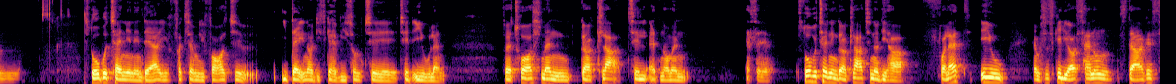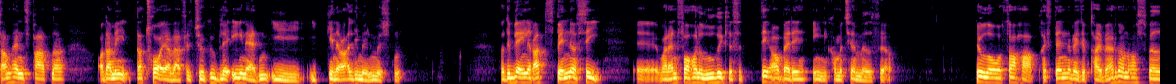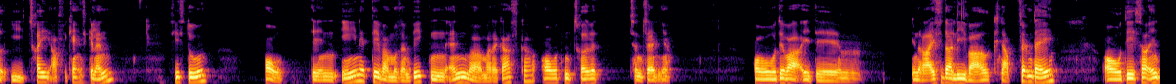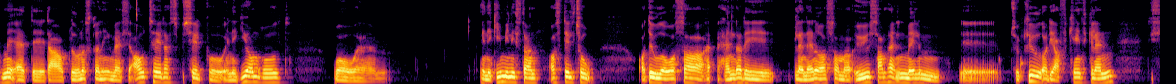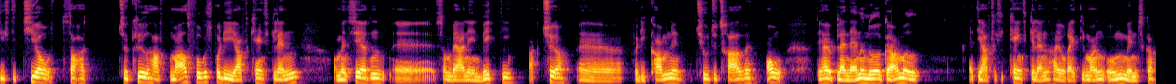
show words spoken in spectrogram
Storbritannien, end det er i, for eksempel i forhold til i dag, når de skal have visum til, til et EU-land. Så jeg tror også, man gør klar til, at når man... Altså, Storbritannien gør klar til, når de har forladt EU, jamen så skal de også have nogle stærke samhandelspartnere, og der, men, der tror jeg i hvert fald, at Tyrkiet bliver en af dem i, i generelt i Mellemøsten. Så det bliver egentlig ret spændende at se, øh, hvordan forholdet udvikler sig derop, hvad det egentlig kommer til at medføre. Derudover så har præsidenten Recep Tayyip Erdogan også været i tre afrikanske lande sidste uge. Og den ene, det var Mozambique, den anden var Madagaskar, og den tredje Tanzania. Og det var et, øh, en rejse, der lige varede knap 5 dage. Og det er så endt med, at øh, der er blevet underskrevet en hel masse aftaler, specielt på energiområdet, hvor øh, energiministeren også deltog. Og derudover så handler det blandt andet også om at øge samhandlen mellem øh, Tyrkiet og de afrikanske lande. De sidste 10 år så har Tyrkiet haft meget fokus på de afrikanske lande, og man ser den øh, som værende en vigtig aktør øh, for de kommende 20-30 år. Det har jo blandt andet noget at gøre med, at de afrikanske lande har jo rigtig mange unge mennesker,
